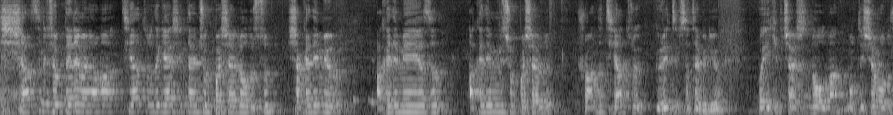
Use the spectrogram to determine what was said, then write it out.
Şansını çok deneme ama tiyatroda gerçekten çok başarılı olursun. Şaka demiyorum. Akademiye yazın. Akademimiz çok başarılı. Şu anda tiyatro üretip satabiliyor. O ekip içerisinde olman muhteşem olur.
